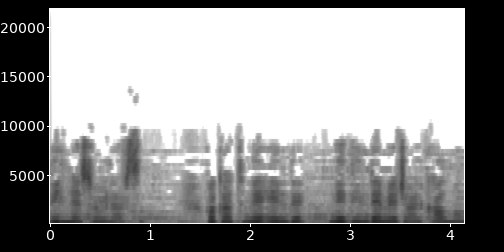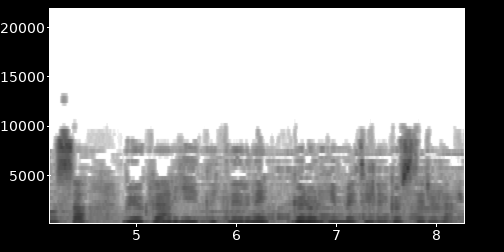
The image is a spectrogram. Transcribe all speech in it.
dille söylersin. Fakat ne elde ne dilde mecal kalmamışsa büyükler yiğitliklerini gönül himmetiyle gösterirler.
